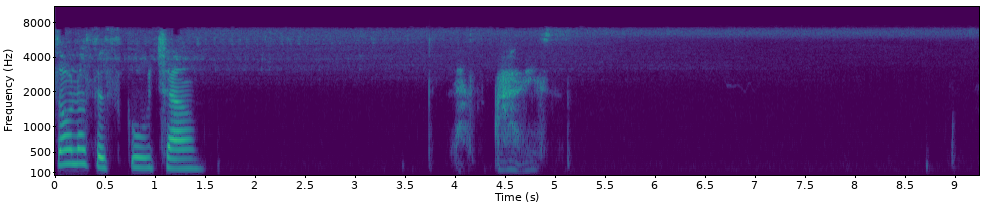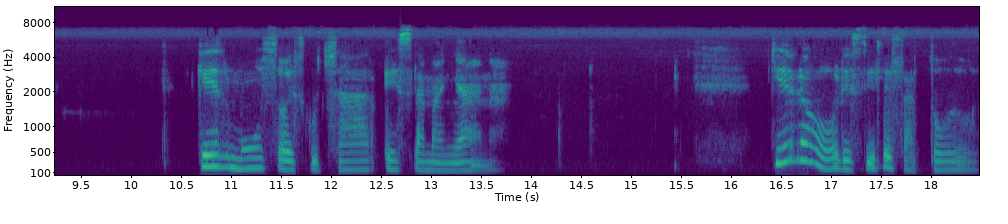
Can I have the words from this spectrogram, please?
solo se escucha Qué hermoso escuchar esta mañana. Quiero decirles a todos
